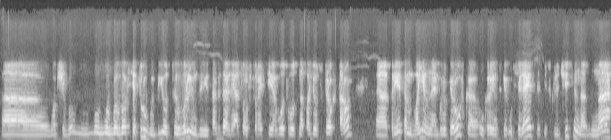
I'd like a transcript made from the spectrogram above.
вообще во все трубы бьет в рынды и так далее о том, что Россия вот-вот нападет с трех сторон, при этом военная группировка украинская усиляется исключительно на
